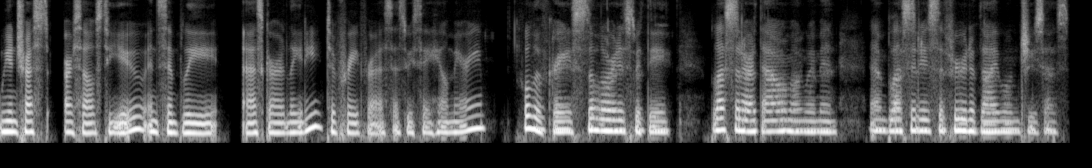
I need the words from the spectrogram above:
We entrust ourselves to you and simply ask Our Lady to pray for us as we say, Hail Mary, full of grace, the Lord is with thee. Blessed art thou among women, and blessed is the fruit of thy womb, Jesus.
